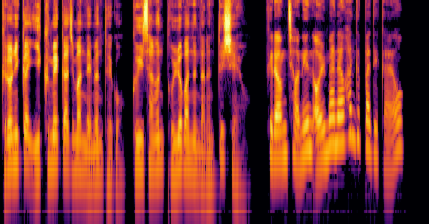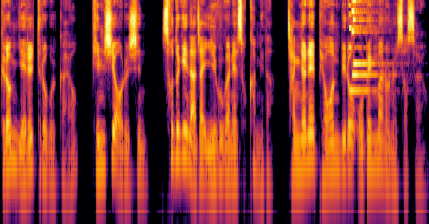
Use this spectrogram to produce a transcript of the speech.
그러니까 이 금액까지만 내면 되고 그 이상은 돌려받는다는 뜻이에요. 그럼 저는 얼마나 환급받을까요? 그럼 예를 들어볼까요? 김 씨 어르신, 소득이 낮아 1구간에 속합니다. 작년에 병원비로 500만 원을 썼어요.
